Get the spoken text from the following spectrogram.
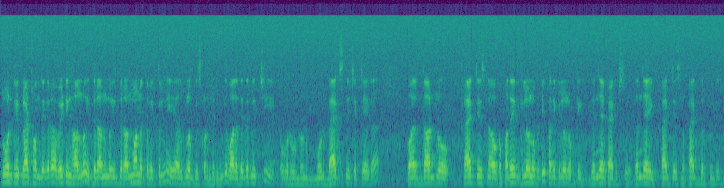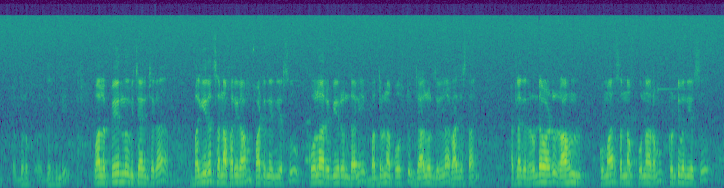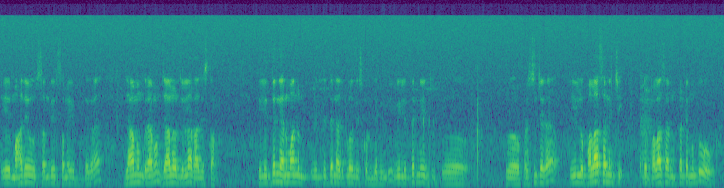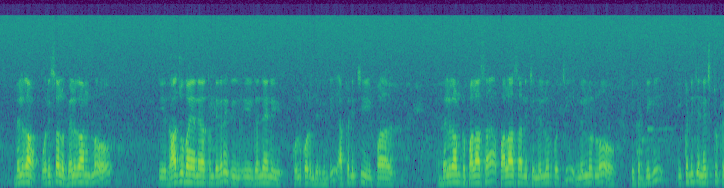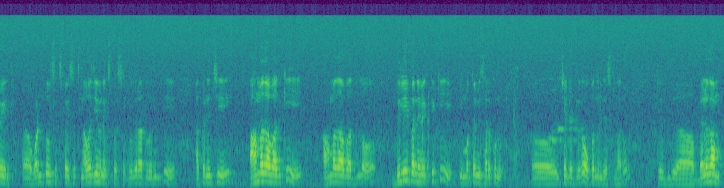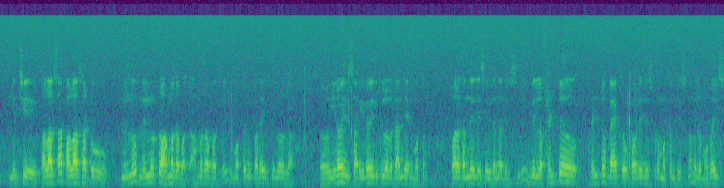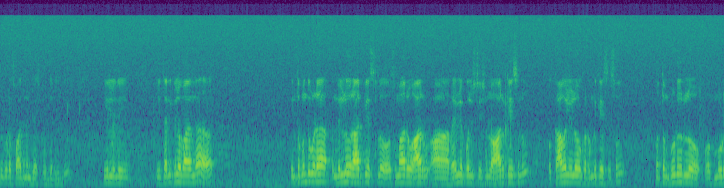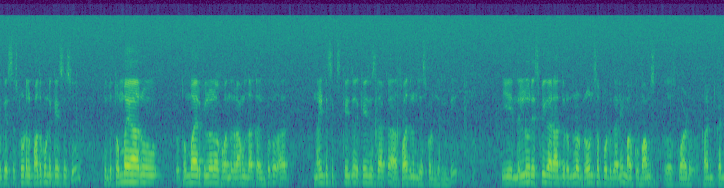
టూ అండ్ త్రీ ప్లాట్ఫామ్ దగ్గర వెయిటింగ్ హాల్లో ఇద్దరు అను ఇద్దరు అనుమానిత వ్యక్తుల్ని అదుపులోకి తీసుకోవడం జరిగింది. వాళ్ళ దగ్గర నుంచి ఒక రెండు రెండు మూడు బ్యాగ్స్ని చెక్ చేయగా వారి దాంట్లో ప్యాక్ చేసిన ఒక పదహైదు కిలోలు ఒకటి పది కిలోలు ఒకటి గంజాయి ప్యాకెట్స్ గంజాయి ప్యాక్ చేసిన ప్యాక్ దొరికింది దొరక జరిగింది వాళ్ళ పేర్లు విచారించగా భగీరథ్ సన్నా హరిరామ్ ఫార్టీ నైన్ ఇయర్స్ కోలా రెబియరోన్ దాని భద్రునా పోస్టు జాలూర్ జిల్లా రాజస్థాన్. అట్లాగే రెండోవాడు Rahul Kumar son of Punaram twenty one years ఈ మహాదేవ్ సందీర్ సమయ దగ్గర జామం గ్రామం జాలూర్ జిల్లా రాజస్థాన్. వీళ్ళిద్దరిని అనుమానం వీళ్ళిద్దరిని అదుపులో తీసుకోవడం జరిగింది. వీళ్ళిద్దరిని ప్రశ్నించగా వీళ్ళు పలాస నుంచి అంటే పలాస కంటే ముందు బెల్గాం ఒరిస్సాలో బెల్గాంలో ఈ రాజుబాయ్ అనే అతని దగ్గర ఇది ఈ గంజాయిని కొనుక్కోవడం జరిగింది. అక్కడి నుంచి ప బెల్గాం టు పలాస పలాస నుంచి నెల్లూరుకు వచ్చి నెల్లూరులో ఇక్కడ దిగి ఇక్కడి నుంచి next train one two six five six Navjeevan express గుజరాత్లో నుంచి అక్కడి నుంచి అహ్మదాబాద్కి అహ్మదాబాద్లో దిలీప్ అనే వ్యక్తికి ఈ మొత్తం ఈ సరుకును ఇచ్చేటట్లుగా ఒప్పందం చేసుకున్నారు. బెలగాం బెల్గాం నుంచి పలాస పలాస టు నెల్లూరు నెల్లూరు టు అహ్మదాబాద్. అహ్మదాబాద్ పోయి మొత్తం ఈ పదహైదు కిలోల ఇరవై ఐదు సారీ ఇరవై ఐదు కిలోల గాంజాని మొత్తం వాళ్ళకి అందజేసే విధంగా తెలిసింది వీళ్ళ ఫ్రంట్ ఫ్రంట్ బ్యాక్ కవరేజెస్ కూడా మొత్తం తీసుకున్నాం వీళ్ళ మొబైల్స్ని కూడా స్వాధీనం చేసుకోవడం జరిగింది. వీళ్ళని ఈ తనిఖీలో భాగంగా ఇంతకుముందు కూడా నెల్లూరు ఆర్పిఎస్లో సుమారు ఆరు రైల్వే పోలీస్ స్టేషన్లో ఆరు కేసులు కావలిలో ఒక రెండు కేసెస్ మొత్తం గూడూరులో ఒక మూడు కేసెస్ టోటల్ పదకొండు కేసెస్ దీంట్లో తొంభై ఆరు తొంభై ఆరు కిలోలు ఒక వంద గ్రాముల దాకా ఇంతకు నైంటీ సిక్స్ కేజీ కేజీస్ దాకా స్వాధీనం చేసుకోవడం జరిగింది. ఈ నెల్లూరు ఎస్పీ గారి ఆధ్వర్యంలో డ్రోన్ సపోర్ట్ కానీ మాకు బాంబ్ స్క్వాడ్ కంటిన్యూ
